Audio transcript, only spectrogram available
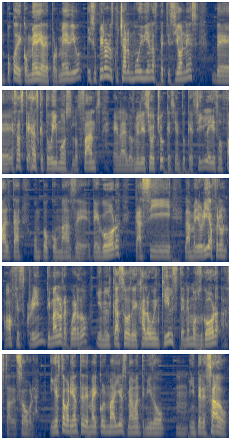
un poco de comedia de por medio. Y supieron escuchar muy bien las peticiones de esas quejas que tuvimos los fans en la del 2018 que siento que sí le hizo falta un poco más de, gore. Casi la mayoría fueron off screen si mal no recuerdo. Y en el caso de Halloween Kills tenemos gore hasta de sobra. Y esta variante de Michael Myers me ha mantenido mm, interesado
